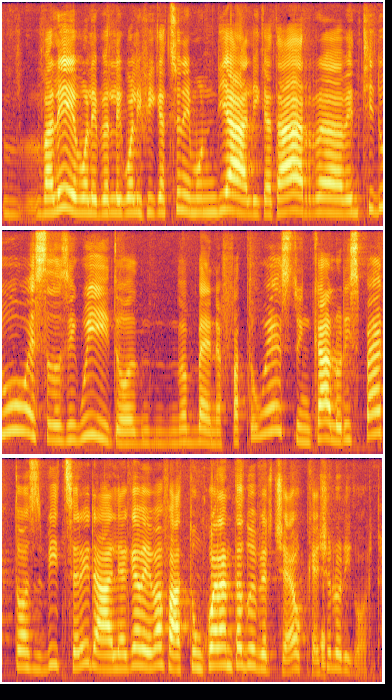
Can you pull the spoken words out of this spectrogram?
valevole per le qualificazioni mondiali Qatar 22 è stato seguito, va bene, ha fatto questo, in calo rispetto a Svizzera-Italia che aveva fatto un 42%, ok, ce lo ricorda.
